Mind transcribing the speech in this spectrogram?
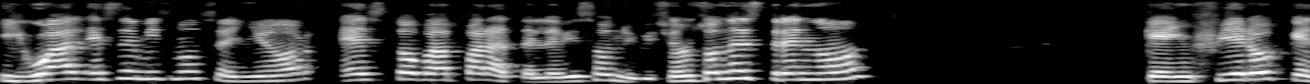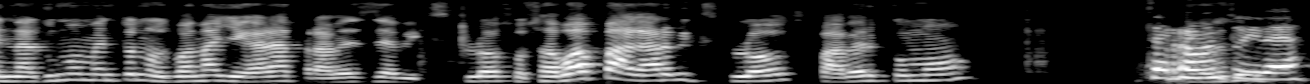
Igual, ese mismo señor, esto va para Televisa Univisión. Son estrenos que infiero que en algún momento nos van a llegar a través de VIX Plus. O sea, voy a pagar VIX Plus para ver cómo. Se roban no tu idea.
